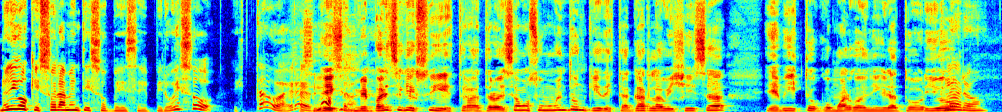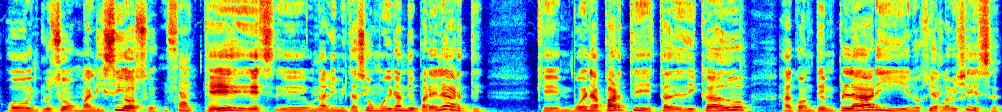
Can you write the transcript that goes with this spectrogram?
No digo que solamente eso pese, pero eso estaba, era Sí. hermosa. Eh, me parece que sí, está- atravesamos un momento en que destacar la belleza es visto como algo denigratorio Claro. O incluso malicioso, Exacto. que es eh, una limitación muy grande para el arte, que en buena parte está dedicado a contemplar y elogiar la belleza.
